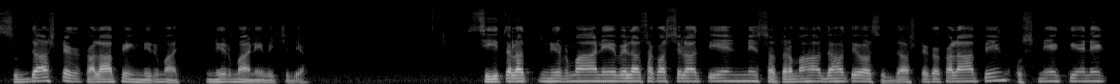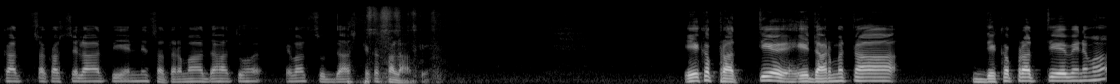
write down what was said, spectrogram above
සුද්දාෂ්ටක කලාපයෙන් නිර්මාණය වෙච්ච දෙයක්. සීතලත් නිර්මාණය වෙලා සකස් වෙලා තියෙන්නේ සතර මහා ධාතු ඒවා සුද්දාෂ්ටක කලාපයෙන් උෂ්ණය කියන එකත් සකස් වෙලා තියෙන්නේ සතර මහා ධාතු ඒවා සුද්දාෂ්ටක කලාපයෙන්. ඒක ප්‍රත්‍ය ඒ ධර්මතා දෙක ප්‍රත්‍ය වෙනවා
